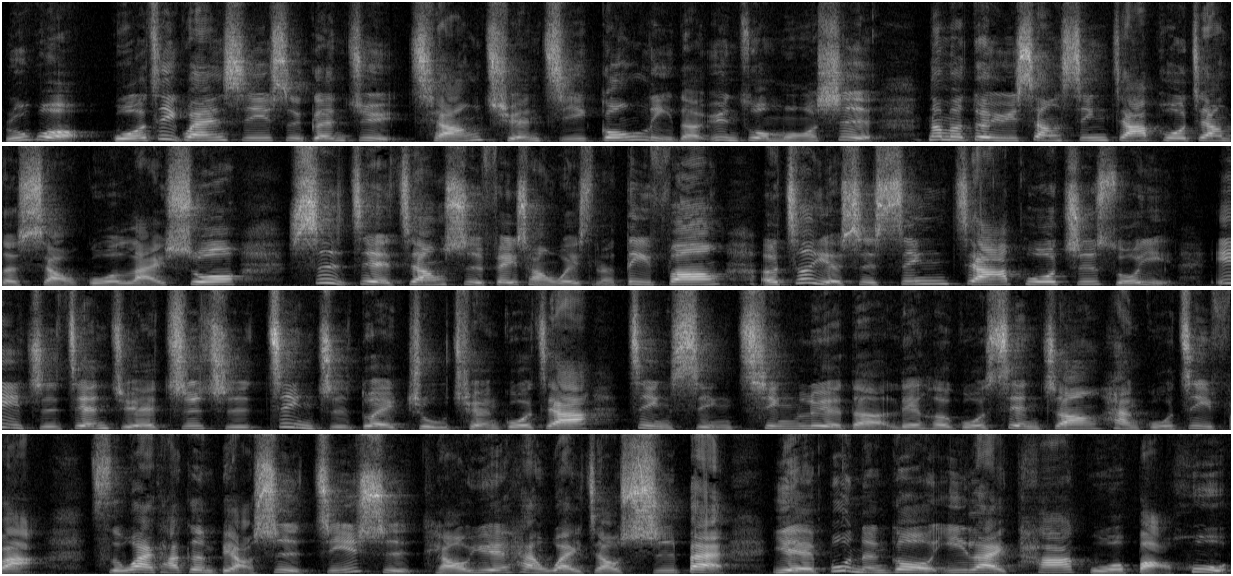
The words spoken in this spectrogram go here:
如果国际关系是根据强权即公理的运作模式，那么对于像新加坡这样的小国来说，世界将是非常危险的地方，而这也是新加坡之所以一直坚决支持禁止对主权国家进行侵略的联合国宪章和国际法。此外，他更表示，即使条约和外交失败，也不能够依赖他国保护，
